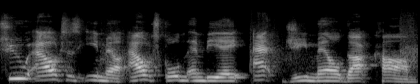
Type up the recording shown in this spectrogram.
to Alex's email, alexgoldenmba at gmail.com,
